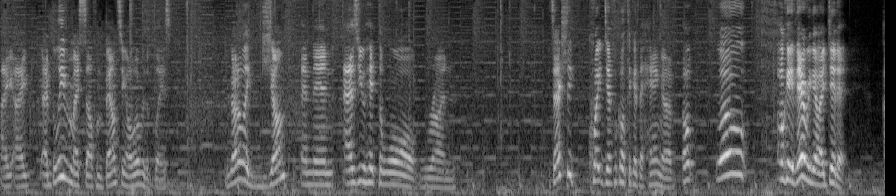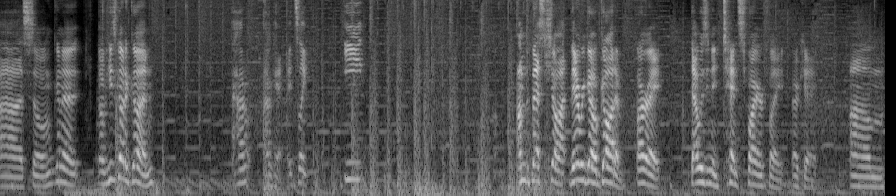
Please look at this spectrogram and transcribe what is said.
I, I, I believe in myself. I'm bouncing all over the place. You gotta, like, jump, and then as you hit the wall, run. It's actually quite difficult to get the hang of. Oh! Whoa! Okay, there we go. I did it. Uh, so I'm gonna... Oh, he's got a gun. How do... Okay, it's like... E... I'm the best shot. There we go. Got him. Alright. That was an intense firefight. Okay. Um...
